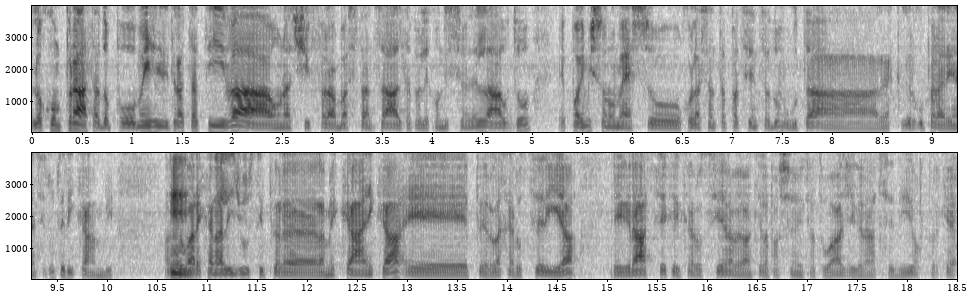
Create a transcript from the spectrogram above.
L'ho comprata dopo mesi di trattativa a una cifra abbastanza alta per le condizioni dell'auto e poi mi sono messo con la santa pazienza dovuta a recuperare innanzitutto i ricambi, a mm. trovare i canali giusti per la meccanica e per la carrozzeria e grazie che il carrozziere aveva anche la passione di tatuaggi, grazie a Dio, perché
